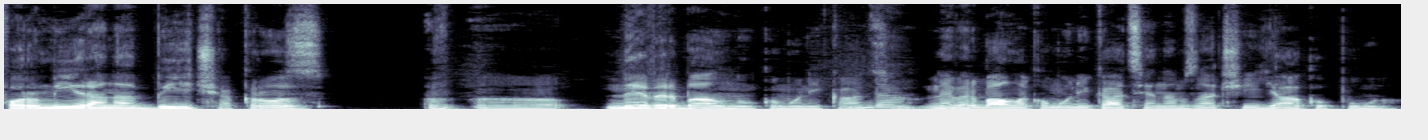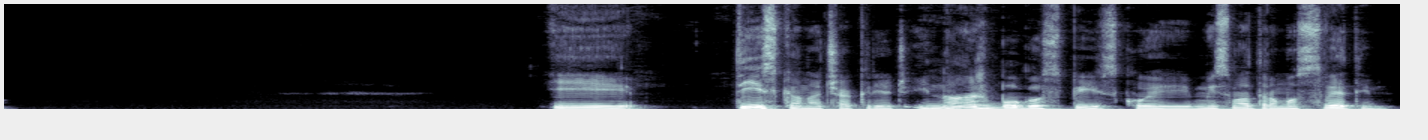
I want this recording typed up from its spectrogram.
formirana bića kroz uh, neverbalnu komunikaciju. Da. Neverbalna komunikacija nam znači jako puno. I tiskana čak riječ i naš bogospis koji mi smatramo svetim,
